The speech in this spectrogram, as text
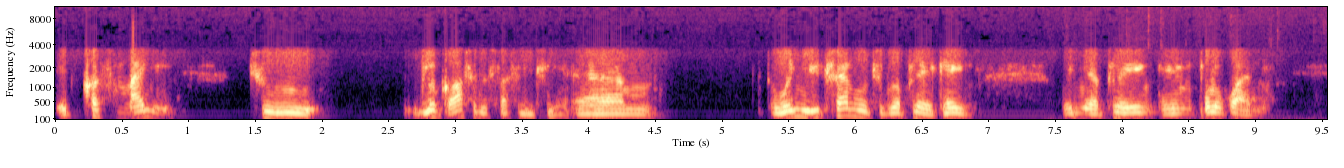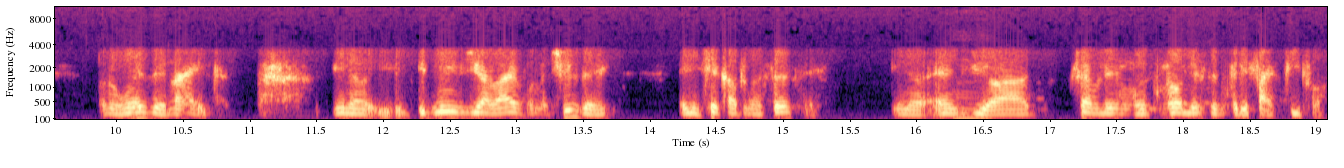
it costs money to look after this facility. Um, when you travel to go play a game, when you're playing in Polokwane on a Wednesday night, you know, it means you arrive on a Tuesday and you check out on a Thursday, you know, and mm-hmm. you are traveling with no less than 35 people.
